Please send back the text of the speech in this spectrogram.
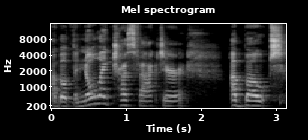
about the know like trust factor, about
